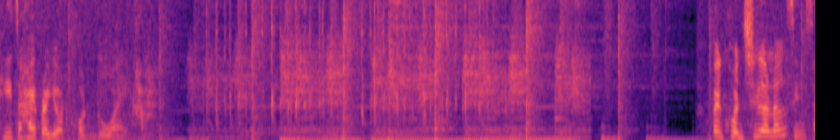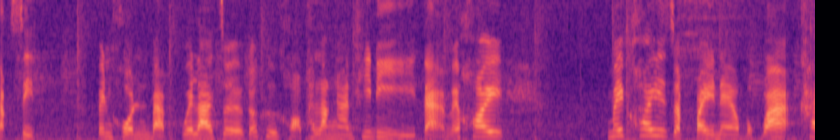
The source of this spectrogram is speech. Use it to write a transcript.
ที่จะให้ประโยชน์คนด้วยค่ะเป็นคนเชื่อเรื่องสิ่งศักดิ์สิทธิ์ เป็นคนแบบเวลาเจอก็คือขอพลังงานที่ดี แต่ไม่ค่อย ไม่ค่อยจะไปแนวบอกว่าใคร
